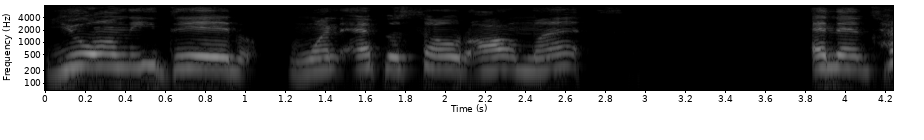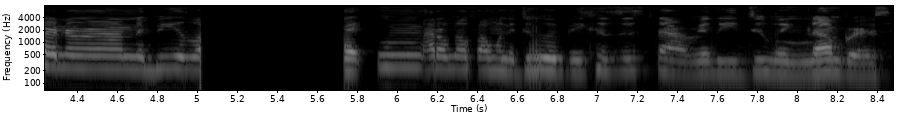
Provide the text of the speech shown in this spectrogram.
you only did one episode all month and then turn around and be like, like mm, I don't know if I want to do it because it's not really doing numbers.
